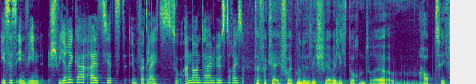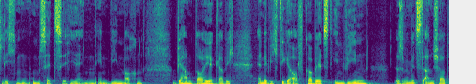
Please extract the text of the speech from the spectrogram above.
Ist es in Wien schwieriger als jetzt im Vergleich zu anderen Teilen Österreichs? Der Vergleich fällt mir natürlich schwer, weil ich doch unsere ähm, hauptsächlichen Umsätze hier in, in Wien machen. Wir haben daher, glaube ich, eine wichtige Aufgabe jetzt in Wien. Also wenn man jetzt anschaut,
